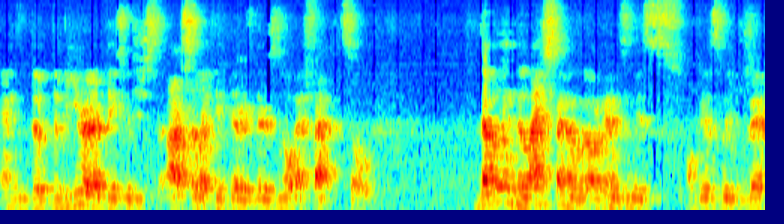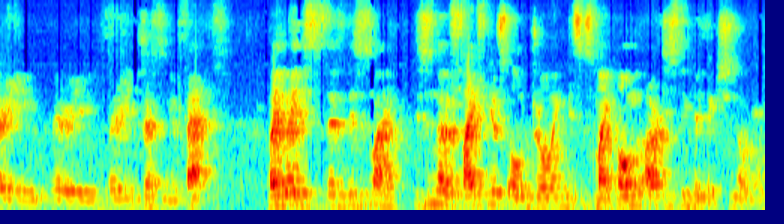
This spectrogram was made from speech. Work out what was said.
and the, the B reductase, which is R selective, there is there is no effect. So doubling the lifespan of an organism is obviously very, very, very interesting effect. By the way, this, this, this, is my this is not a five years old drawing. This is my own artistic depiction of it.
